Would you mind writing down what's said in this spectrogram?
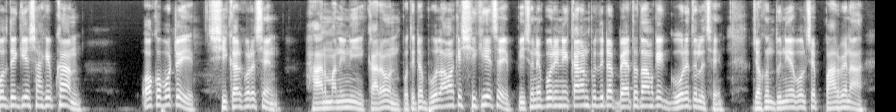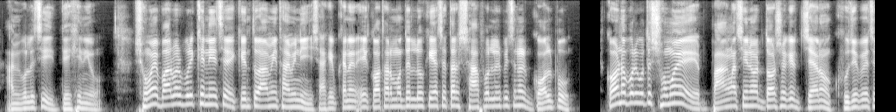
বলতে গিয়ে শাকিব খান অকপটে স্বীকার করেছেন। হার মানিনি, কারণ প্রতিটা ভুল আমাকে শিখিয়েছে, পিছনে পড়িনি, কারণ প্রতিটা ব্যর্থতা আমাকে গড়ে তুলেছে। যখন দুনিয়া বলছে, পারবে না, আমি বলেছি, দেখে নিও। সময় বারবার পরীক্ষা নিয়েছে, কিন্তু আমি থামিনি। সাকিব খানের এই কথার মধ্যে লুকিয়ে আছে তার সাফল্যের পিছনের গল্প। করোনা পরিবর্তে সময়ে বাংলা সিনেমার দর্শকের যেন খুঁজে পেয়েছে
